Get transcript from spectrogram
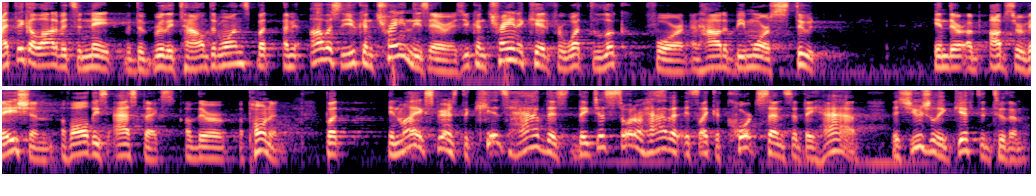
I think a lot of it's innate with the really talented ones, but I mean, obviously you can train these areas. You can train a kid for what to look for and how to be more astute in their observation of all these aspects of their opponent. But in my experience, the kids have this, they just sort of have it. It's like a court sense that they have. It's usually gifted to them.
